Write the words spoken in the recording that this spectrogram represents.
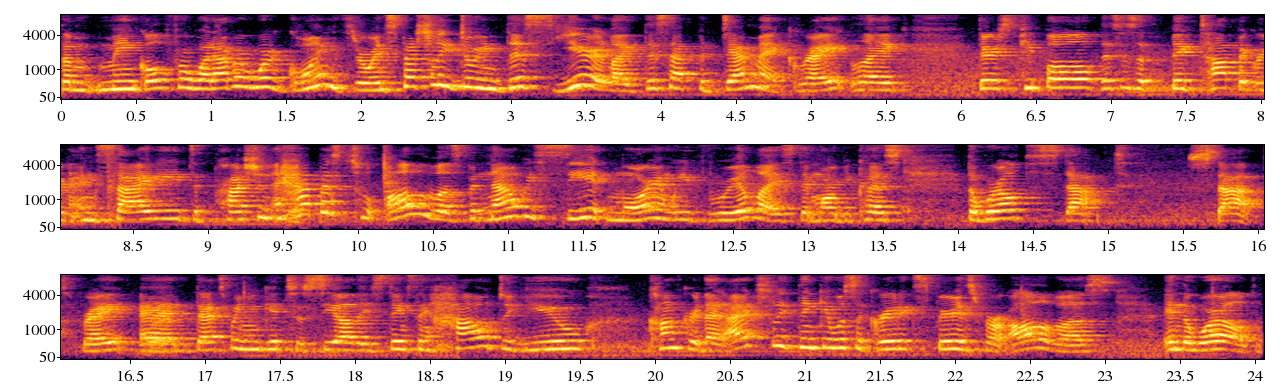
the main goal for whatever we're going through, and especially during this year, like this epidemic, right? Like there's people this is a big topic right now anxiety depression it happens to all of us but now we see it more and we've realized it more because the world stopped stopped right? And Right. that's when you get to see all these things. And how do you conquer that? I actually think it was a great experience for all of us in the world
